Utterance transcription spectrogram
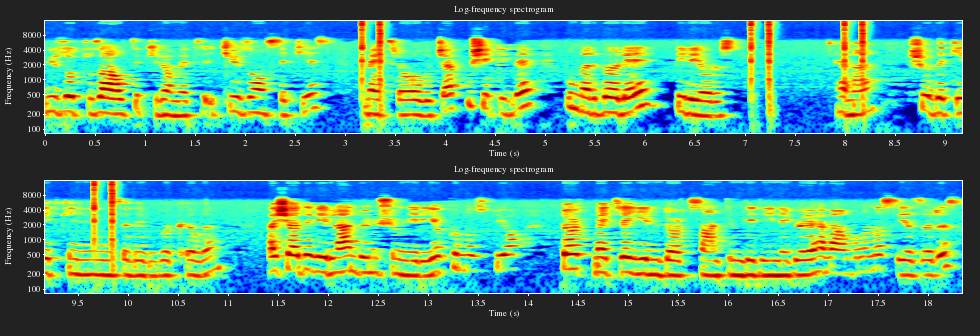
136 kilometre 218 metre olacak. Bu şekilde bunları böyle biliyoruz. Hemen şuradaki etkinliğimize de bir bakalım. Aşağıda verilen dönüşümleri yapınız diyor. 4 metre 24 santim dediğine göre hemen bunu nasıl yazarız?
